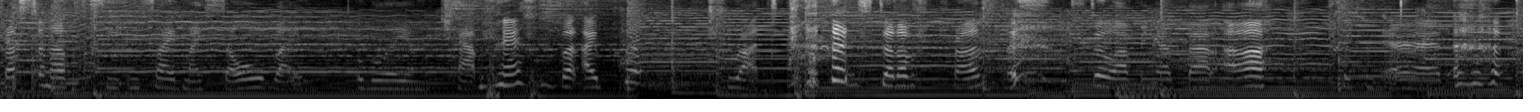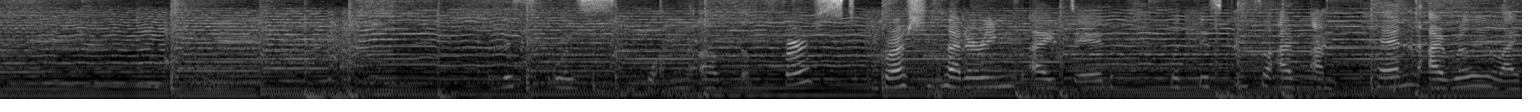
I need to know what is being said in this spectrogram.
trust enough to see inside my soul by William Chapman, but I put trut instead of trust. Still laughing at that. Ah, freaking airhead. this was one of the first brush letterings I did with this pencil. I, am pen. I really like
